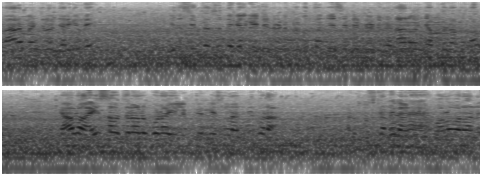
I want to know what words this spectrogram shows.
ప్రారంభించడం జరిగింది. ఇది సిద్ధశుద్ధి కలిగేటటువంటి ప్రభుత్వం చేసేటటువంటి విధానం అని చెప్పక కేవలం ఐదు సంవత్సరాలు కూడా ఈ లిఫ్ట్ ఇరిగేషన్లు అన్నీ కూడా పుష్కర్ కానీ పోలవరాన్ని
